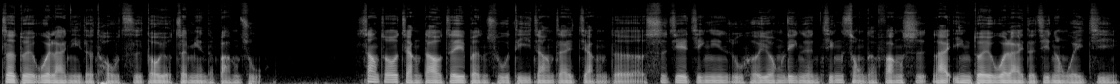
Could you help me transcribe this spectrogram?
这对未来你的投资都有正面的帮助。上周讲到这一本书第一章在讲的世界精英如何用令人惊悚的方式来应对未来的金融危机。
